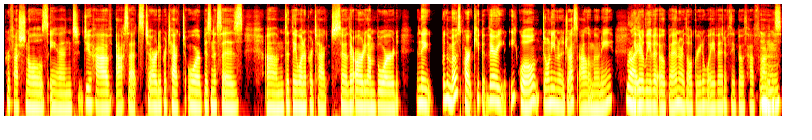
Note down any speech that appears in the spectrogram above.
professionals and do have assets to already protect or businesses um, that they want to protect. So they're already on board, and they, for the most part, keep it very equal. Don't even address alimony. Right. Either leave it open or they'll agree to waive it if they both have funds,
